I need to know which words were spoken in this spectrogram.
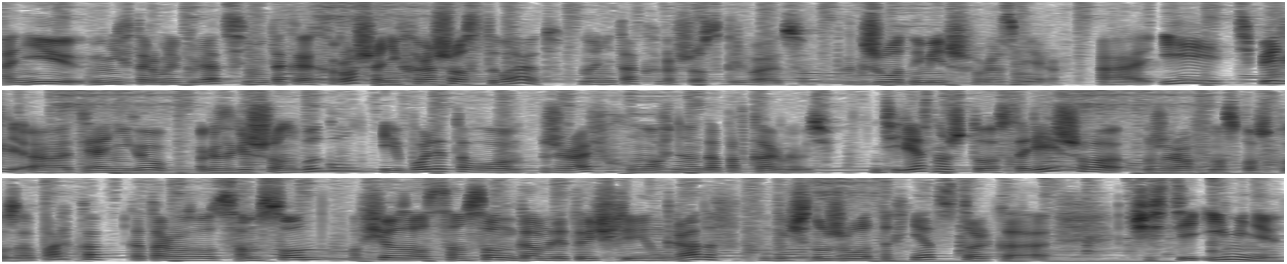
они, у них терморегуляция не такая хорошая, они хорошо остывают, но не так хорошо согреваются, как животные меньшего размера. А, и теперь а, для нее разрешен выгул, и более того, жирафиху можно иногда подкармливать. Интересно, что старейшего жирафа московского зоопарка, которого зовут Самсон, вообще зовут Самсон Гамлетович Ленинградов, обычно у животных нет столько частей имени,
